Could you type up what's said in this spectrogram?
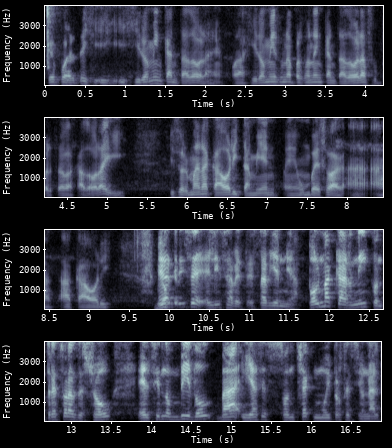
qué, fuerte. Y, y, y, Hiromi encantadora. ¿eh? O sea, Hiromi es una persona encantadora, súper trabajadora y, y su hermana Kaori también. Eh, un beso a, a, a Kaori. Mira que dice Elizabeth, está bien, mira. Paul McCartney con tres horas de show, él siendo un Beatle, va y hace su soundcheck muy profesional.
